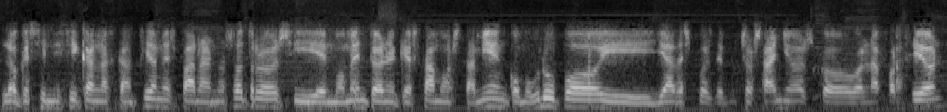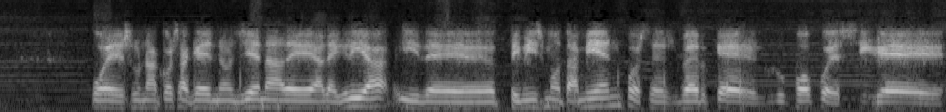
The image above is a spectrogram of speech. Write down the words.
lo que significan las canciones para nosotros y el momento en el que estamos también como grupo y ya después de muchos años con la formación, pues una cosa que nos llena de alegría y de optimismo también, pues es ver que el grupo pues sigue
